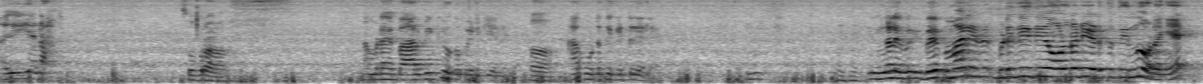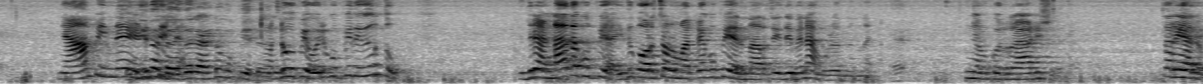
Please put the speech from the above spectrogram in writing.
അയ്യടാ. സൂപ്പറാണോ. നമ്മുടെ ബാർബിക്യൂ ഒക്കെ പേടിക്കുകയല്ലേ? ആ. കൂട്ടത്തിൽ കിട്ടുകയല്ലേ? നിങ്ങൾ ഇവന്മാർ ഇവിടെ ഇത് ഓൾറെഡി എടുത്ത് തിന്നു തുടങ്ങിയേ ഞാൻ പിന്നെ രണ്ട് കുപ്പി ഒരു കുപ്പി തീർത്തു. ഇത് രണ്ടാമത്തെ കുപ്പിയാ. ഇത് കുറച്ചുള്ളൂ. മറ്റേ കുപ്പിയായിരുന്നു നിറച്ച് ഇത് ഇവനാ മുഴുവൻ നിന്ന് നമുക്കൊരു റാഡിഷ് എടുക്കാം. ഇതറിയാലോ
